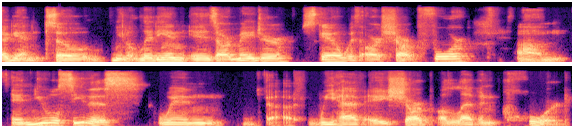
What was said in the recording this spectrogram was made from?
again, so, you know, Lydian is our major scale with our sharp four. Um, and you will see this when uh, we have a sharp 11 chord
